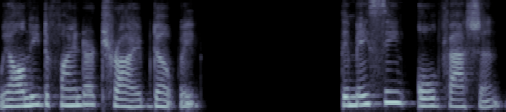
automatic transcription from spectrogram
We all need to find our tribe, don't we? They may seem old fashioned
